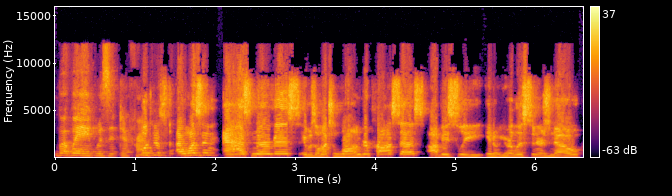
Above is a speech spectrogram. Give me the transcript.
What way was it different? Well, just I wasn't as nervous. It was a much longer process. Obviously, you know, your listeners know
